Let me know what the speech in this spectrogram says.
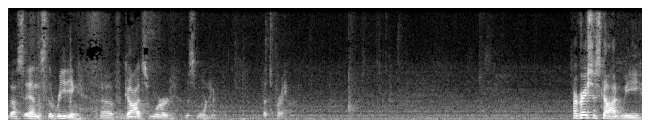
Thus ends the reading of God's word this morning. Let's pray. Our gracious God, we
